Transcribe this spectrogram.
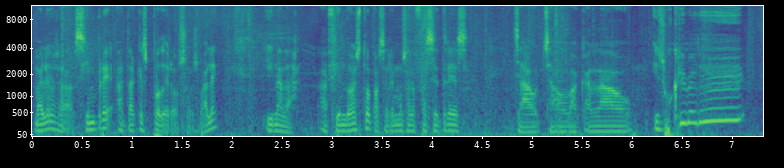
¿vale? O sea, siempre ataques poderosos, ¿vale? Y nada, haciendo esto pasaremos a la fase 3. Chao, chao, bacalao. Y suscríbete.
